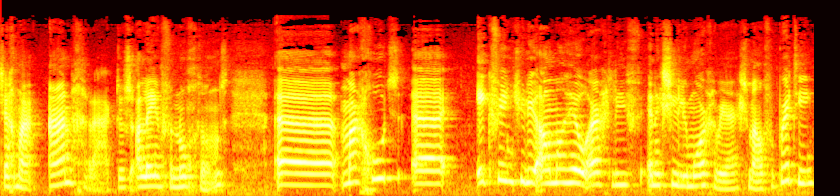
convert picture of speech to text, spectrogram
zeg maar aangeraakt. Dus alleen vanochtend. Uh, maar goed, uh, ik vind jullie allemaal heel erg lief. En ik zie jullie morgen weer. Smile for pretty.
